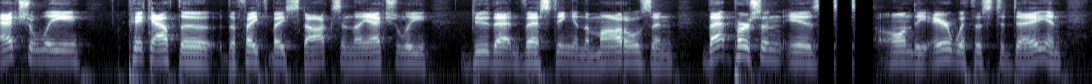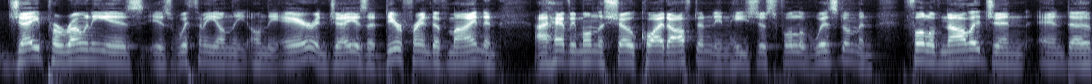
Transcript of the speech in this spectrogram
actually pick out the, the faith based stocks and they actually do that investing in the models. And that person is on the air with us today, and Jay Peroni is is with me on the on the air. And Jay is a dear friend of mine, and I have him on the show quite often, and he's just full of wisdom and full of knowledge. And and uh,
